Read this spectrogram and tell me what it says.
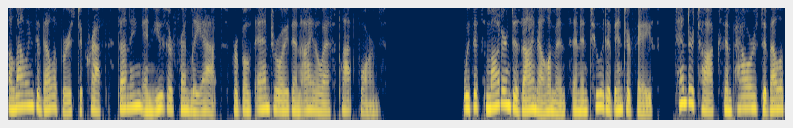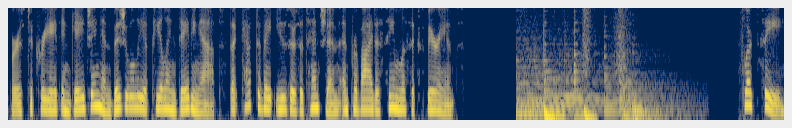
allowing developers to craft stunning and user-friendly apps for both Android and iOS platforms. With its modern design elements and intuitive interface, TenderTalks empowers developers to create engaging and visually appealing dating apps that captivate users' attention and provide a seamless experience. Flirtzy,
